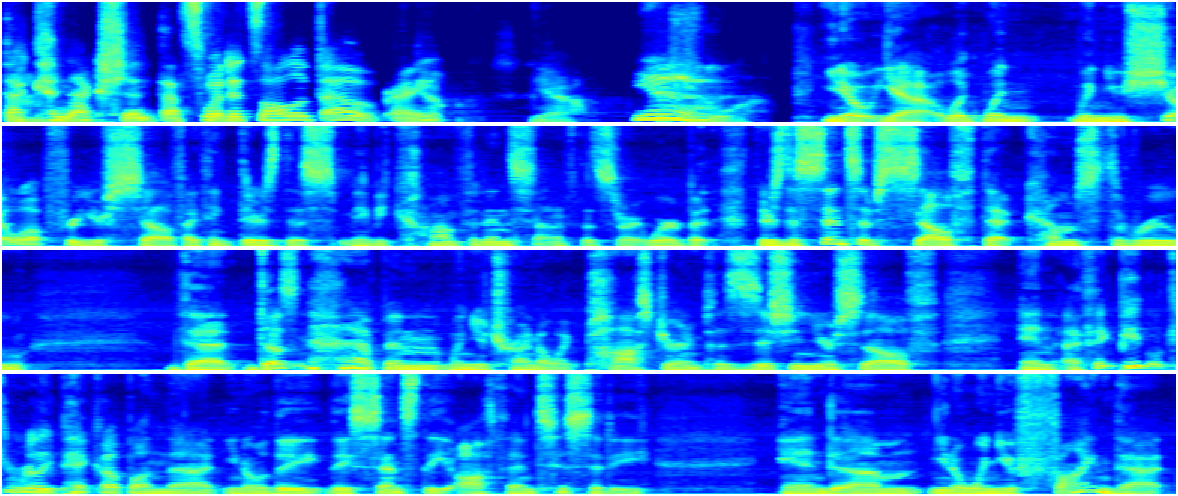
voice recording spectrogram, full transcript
that mm. connection that's what it's all about right yep. Yeah yeah sure. you know yeah like when when you show up for yourself i think there's this maybe confidence i don't know if that's the right word but there's this sense of self that comes through that doesn't happen when you're trying to like posture and position yourself and i think people can really pick up on that you know they they sense the authenticity and um, you know when you find that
